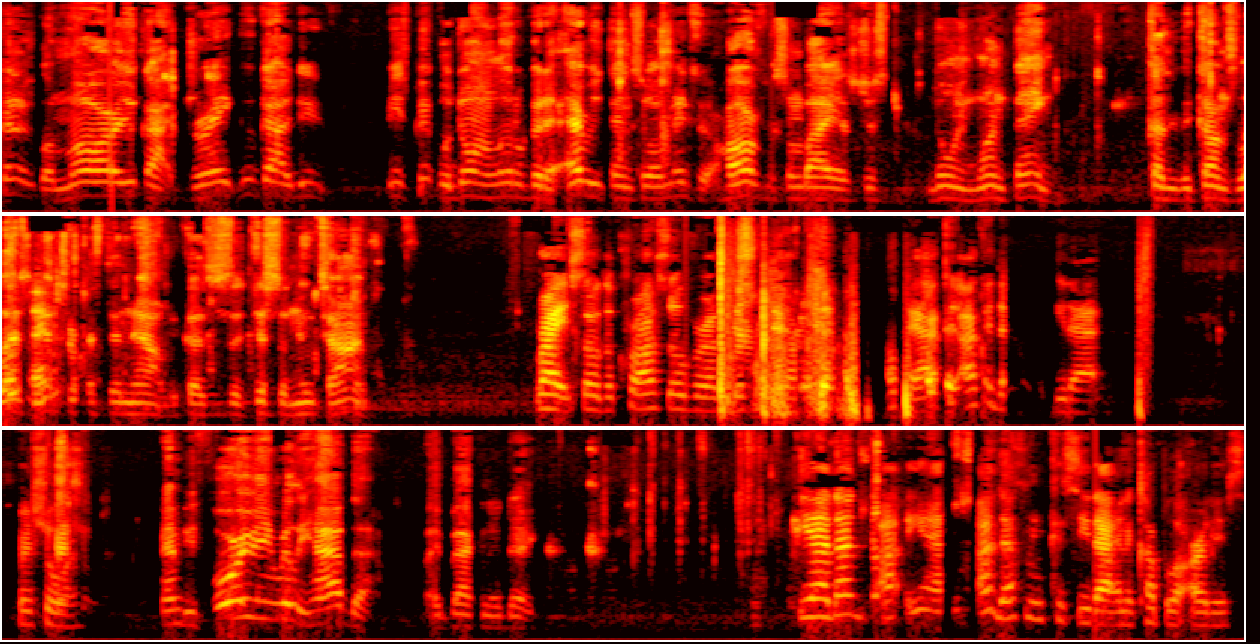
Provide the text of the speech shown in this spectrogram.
Kendrick Lamar. You got Drake. You got these these people doing a little bit of everything, so it makes it hard for somebody that's just doing one thing because it becomes less okay. interesting now because it's a, just a new time. Right. So the crossover of different. okay, I could I could definitely see that for sure. And before you didn't really have that, like back in the day. Yeah, that I, yeah, I definitely could see that in a couple of artists.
